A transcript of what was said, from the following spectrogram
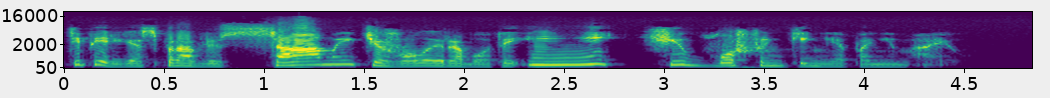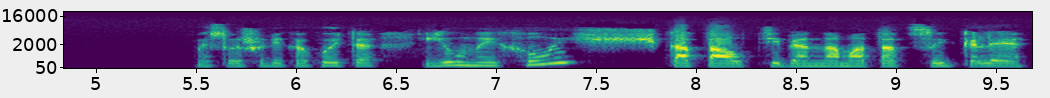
Теперь я справлюсь с самой тяжелой работой и ничегошеньки не понимаю. Мы слышали, какой-то юный хлыщ катал тебя на мотоцикле,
